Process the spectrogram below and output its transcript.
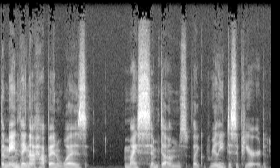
the main thing that happened was my symptoms like really disappeared.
